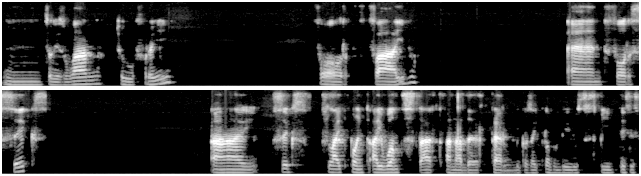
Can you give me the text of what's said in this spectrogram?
Mm, so this one, two, three, four, five, and for six, I six flight point. I won't start another turn because I probably lose speed. This is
